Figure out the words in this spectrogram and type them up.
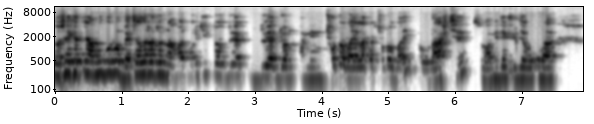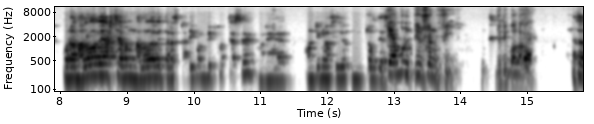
তো সেক্ষেত্রে আমি বলব ব্যাচেলারের জন্য আমার পরিচিত দু এক দু একজন আমি ছোট ভাই এলাকার ছোট ভাই ওরা আসছে। তো আমি দেখছি যে ওরা ওরা ভালোভাবে আসছে এবং ভালোভাবে তারা স্টাডি কমপ্লিট করতেছে। মানে কন্টিনিউয়াসলি চলতেছে। কেমন টিউশন ফি যদি বলা হয়? আচ্ছা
